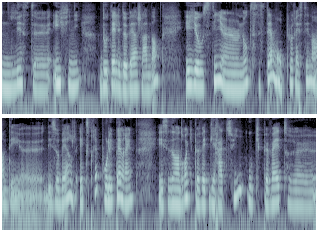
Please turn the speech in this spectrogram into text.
une liste euh, infinie d'hôtels et d'auberges là-dedans. Et il y a aussi un autre système, on peut rester dans des, euh, des auberges exprès pour les pèlerins. Et c'est des endroits qui peuvent être gratuits ou qui peuvent être euh,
